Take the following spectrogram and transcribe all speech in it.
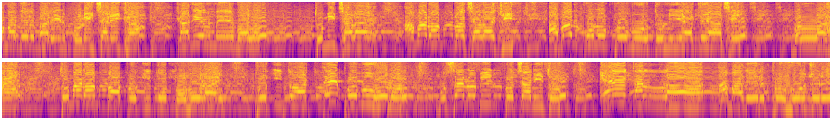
আমাদের বাড়ির পরিচারিকা, কাজের মেয়ে বলো, তুমি ছাড়া, আমার আব্বা ছাড়া কি আবার কোন প্রভু দুনিয়াতে আছে? বলল হ্যাঁ। তোমার আব্বা প্রকৃত প্রভু নয়, প্রকৃত অর্থে প্রভু হলো মুসা নবীর প্রচারিত এক আল্লাহ আমাদের প্রভু জোরে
